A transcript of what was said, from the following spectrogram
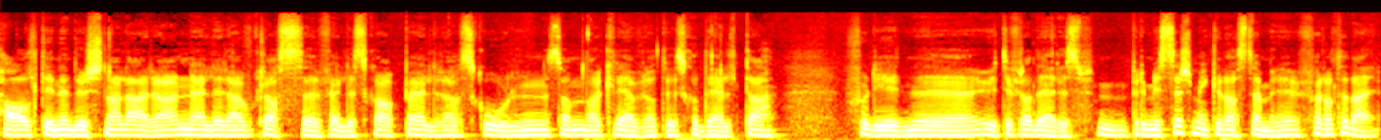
halt inn i dusjen av læreren eller av klassefellesskapet eller av skolen som da krever at du skal delta fordi øh, ut ifra deres premisser som ikke da stemmer i forhold til deg.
